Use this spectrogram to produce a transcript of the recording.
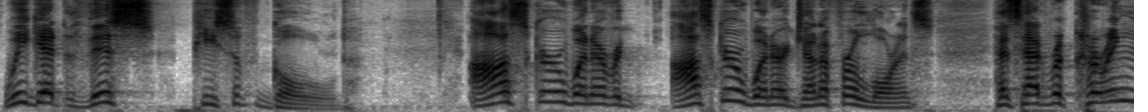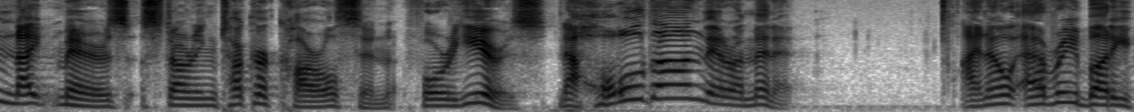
we get this piece of gold. Oscar winner, Oscar winner Jennifer Lawrence has had recurring nightmares starring Tucker Carlson for years. Now, hold on there a minute. I know everybody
